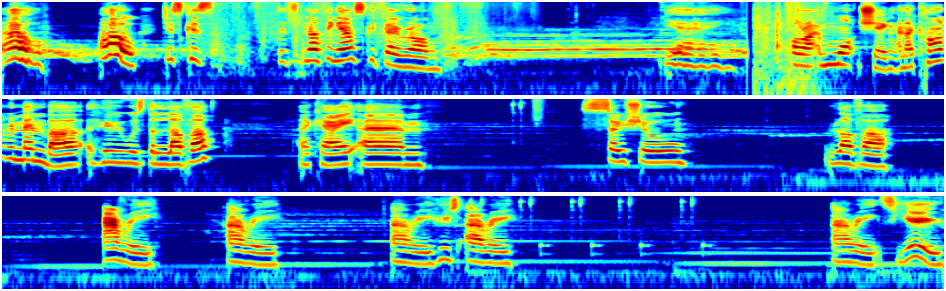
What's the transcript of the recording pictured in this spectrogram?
Oh, oh, just because there's nothing else could go wrong. Yay. Alright, I'm watching, and I can't remember who was the lover. Okay, um... Social... Lover. Ari. Ari. Ari. Who's Ari? Ari, it's you.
